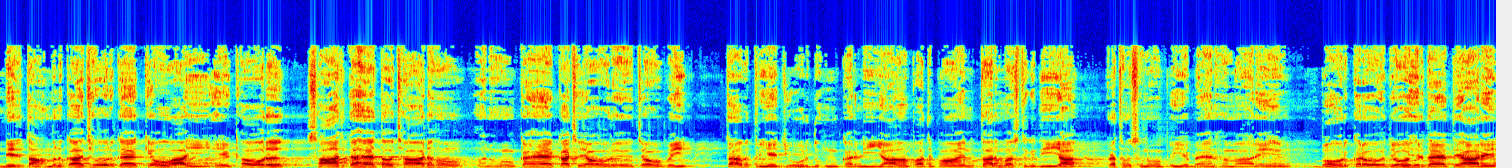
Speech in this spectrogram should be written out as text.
ਨਿਜ ਧਾਮਨ ਕਾ ਛੋਰ ਕੈ ਕਿਉ ਆਈ ਏ ਠੌਰ? ਸਾਜ ਕਹੈ ਤੋ ਛਾੜ ਹੋ ਅਨਹੂ ਕਹੈ ਕਛ ਔਰ ਚਉਪਈ। ਤਬ ਤ੍ਰਿਏ ਜੋਰ ਦਹੂ ਕਰ ਲੀਆ ਪਤ ਪਾਇਨ ਤਰ ਮਸਤਕ ਦੀਆ। ਪ੍ਰਥਮ ਸੁਨੋ ਪਈਏ ਬੈਨ ਹਮਾਰੇ, ਬੌਰ ਕਰੋ ਜੋ ਹਿਰਦੈ ਤਿਹਾਰੇ।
